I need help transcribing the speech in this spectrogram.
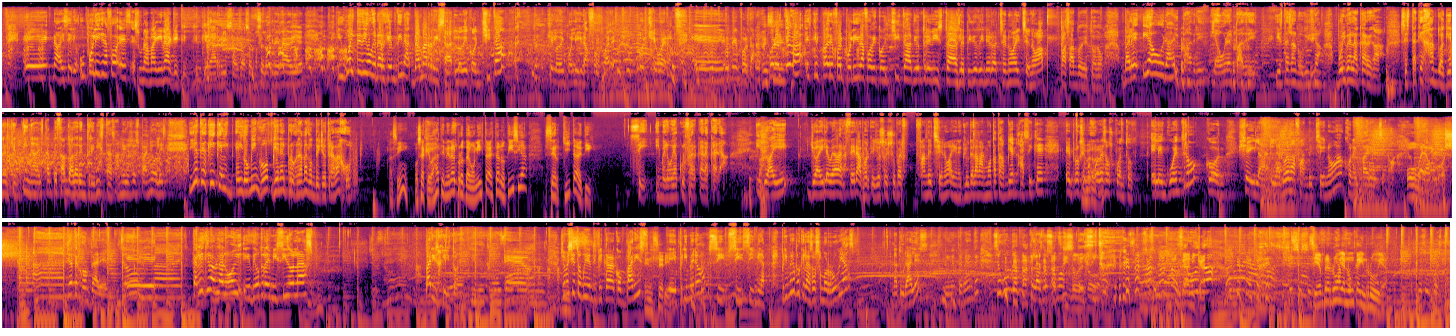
eh, no, en serio, un polígrafo es, es una máquina que, que- da risa, o sea, eso no se lo cree nadie. Igual te digo que en Argentina da más risa lo de Conchita que lo del polígrafo, ¿vale? Porque bueno, eh, no importa. Bueno, el tema es que el padre fue al polígrafo de Conchita, dio entrevistas, le pidió dinero a Chenoa y Chenoa pasando de todo, ¿vale? Y ahora el padre, y ahora el padre, y esta es la noticia, vuelve a la carga. Se está quejando aquí en Argentina, está empezando a dar entrevistas a medios españoles. Y este aquí que el, el domingo viene el programa donde yo trabajo. Así. O sea que vas a tener al protagonista de esta noticia cerquita de ti. Sí, y me lo voy a cruzar cara a cara. Y yo ahí, yo ahí le voy a dar cera porque yo soy súper fan de Chenoa y en el Club de la Marmota también. Así que el próximo jueves os cuento el encuentro con Sheila, la nueva fan de Chenoa, con el padre de Chenoa. Oh, bueno, ya te contaré. Eh, también quiero hablar hoy eh, de otra de mis ídolas, Paris Hilton. Eh, yo me siento muy identificada con Paris. ¿En serio? Eh, primero, sí, sí, sí, mira. Primero porque las dos somos rubias, naturales, evidentemente. Segundo porque las dos somos Sí, exitosas. Orgánica. Sí, sí, sí. Siempre rubia, nunca inrubia. Por supuesto.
